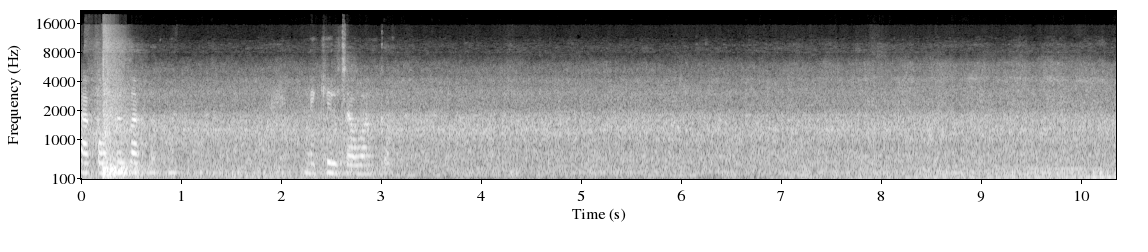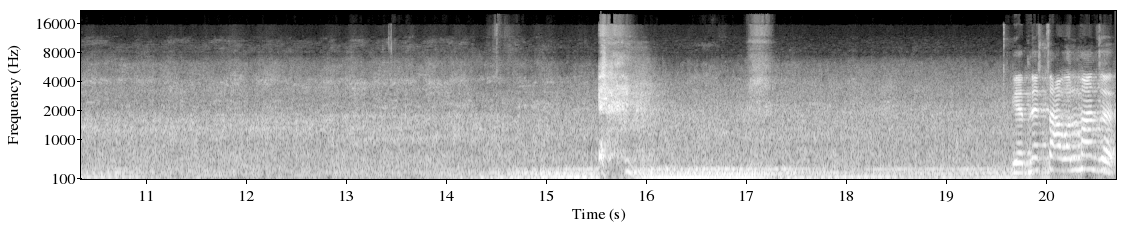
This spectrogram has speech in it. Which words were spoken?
अकाउंटच दाखवत नाही. निखिल चव्हाणकर यज्ञेश चावल मांजर.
